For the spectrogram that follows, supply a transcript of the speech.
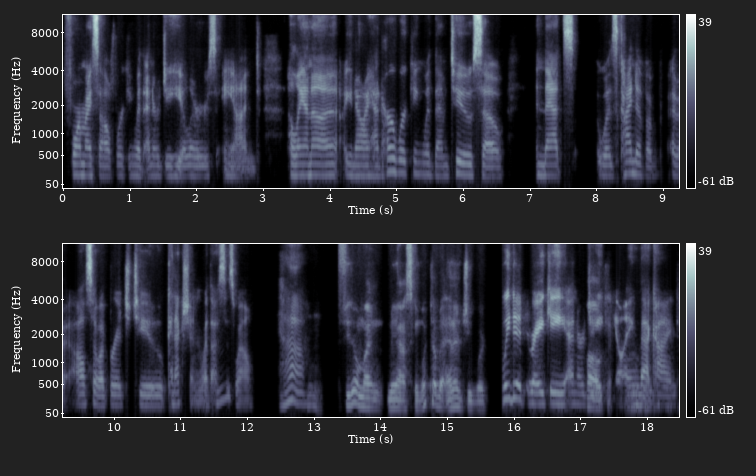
for myself working with energy healers and Helena, you know, I had her working with them too. So, and that's was kind of a, a also a bridge to connection with us mm-hmm. as well. Yeah. Hmm. If you don't mind me asking, what type of energy work We did Reiki, energy Oh, okay. healing, that kind.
